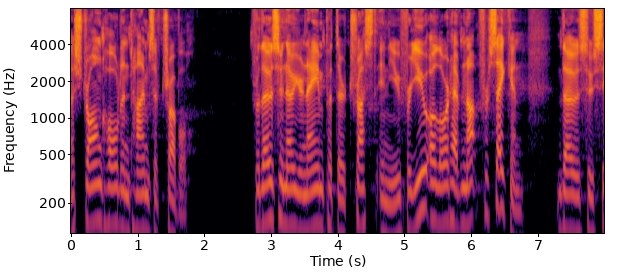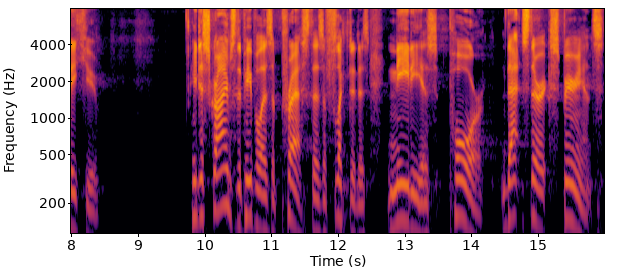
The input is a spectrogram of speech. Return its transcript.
a stronghold in times of trouble. For those who know your name put their trust in you. For you, O Lord, have not forsaken those who seek you. He describes the people as oppressed, as afflicted, as needy, as poor. That's their experience.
